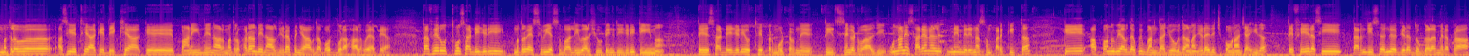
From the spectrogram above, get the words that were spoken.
ਮਤਲਬ ਅਸੀਂ ਇੱਥੇ ਆ ਕੇ ਦੇਖਿਆ ਕਿ ਪਾਣੀ ਦੇ ਨਾਲ, ਮਤਲਬ ਹੜ੍ਹਾਂ ਦੇ ਨਾਲ ਜਿਹੜਾ ਪੰਜਾਬ ਦਾ ਬਹੁਤ ਬੁਰਾ ਹਾਲ ਹੋਇਆ ਪਿਆ। ਤਾਂ ਫਿਰ ਉੱਥੋਂ ਸਾਡੀ ਜਿਹੜੀ, ਮਤਲਬ ਐਸਵੀਐਸ ਵਾਲੀਬਾਲ ਸ਼ੂਟਿੰਗ ਦੀ ਜਿਹੜੀ ਟੀਮ ਆ ਤੇ ਸਾਡੇ ਜਿਹੜੇ ਉੱਥੇ ਪ੍ਰਮੋਟਰ ਨੇ ਤੀਰਥ ਸਿੰਘ ਅਟਵਾਲ ਜੀ, ਉਹਨਾਂ ਨੇ ਸਾਰਿਆਂ ਨਾਲ, ਨੇ ਮੇਰੇ ਨਾਲ ਸੰਪਰਕ ਕੀਤਾ ਕਿ ਆਪਾਂ ਨੂੰ ਵੀ ਆਪਦਾ ਕੋਈ ਬਣਦਾ ਯੋਗਦਾਨ ਆ ਜਿਹੜਾ ਇਹਦੇ ਚ ਪਾਉਣਾ ਚਾਹੀਦਾ। ਤੇ ਫਿਰ ਅਸੀਂ ਤਰਨਜੀਤ ਸਿੰਘ, ਜਿਹੜਾ ਦੁੱਗਲ ਆ ਮੇਰਾ ਭਰਾ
